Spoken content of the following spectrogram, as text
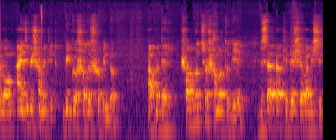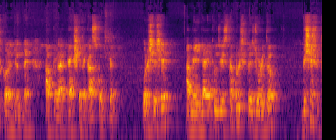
এবং আইনজীবী সমিতির বিজ্ঞ সদস্যবৃন্দ আপনাদের সর্বোচ্চ সামর্থ্য দিয়ে বিচার প্রার্থীদের সেবা নিশ্চিত করার জন্য আপনারা একসাথে কাজ করবেন। পরিশেষে আমি এই ন্যায়কুঞ্জ স্থাপনের সাথে জড়িত, বিশেষত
